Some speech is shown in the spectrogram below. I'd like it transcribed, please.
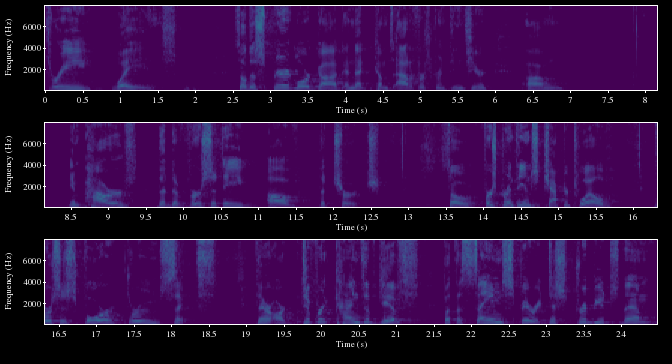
three ways. So the Spirit Lord God, and that comes out of 1 Corinthians here, um, empowers the diversity of the church. So 1 Corinthians chapter 12, verses 4 through 6. There are different kinds of gifts, but the same Spirit distributes them.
